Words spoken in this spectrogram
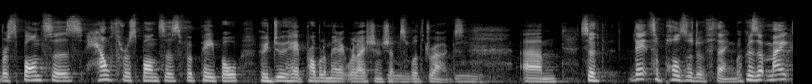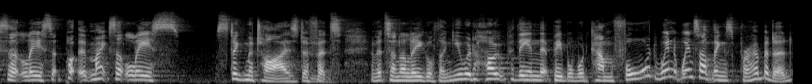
responses, health responses for people who do have problematic relationships mm. with drugs. Mm. Um, so th- that's a positive thing because it makes it less it, it makes it less stigmatized if it's if it's an illegal thing. You would hope then that people would come forward when when something's prohibited.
